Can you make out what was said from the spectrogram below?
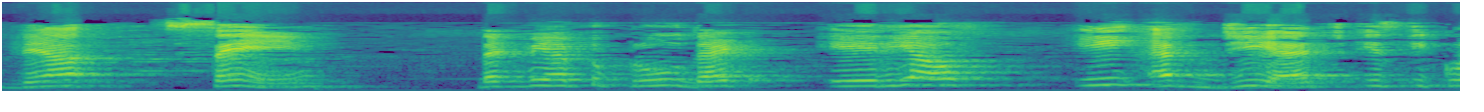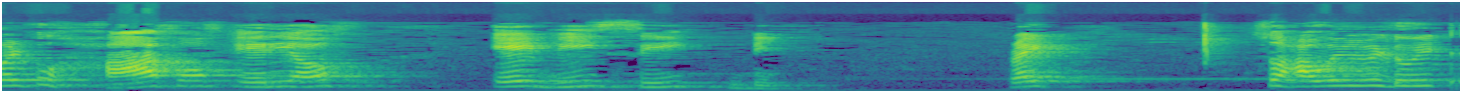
they are saying that we have to prove that area of EFGH is equal to half of area of ABCD. Right? So how will we do it?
